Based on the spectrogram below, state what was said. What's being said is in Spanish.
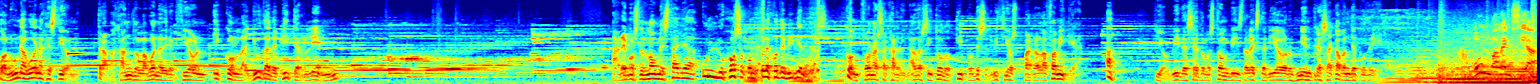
Con una buena gestión, trabajando en la buena dirección y con la ayuda de Peter Lim, haremos del Nou Mestalla un lujoso complejo de viviendas, con zonas ajardinadas y todo tipo de servicios para la familia. Ah, y olvídese de los zombies del exterior mientras acaban de pudrir. ¡Un Valencia!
